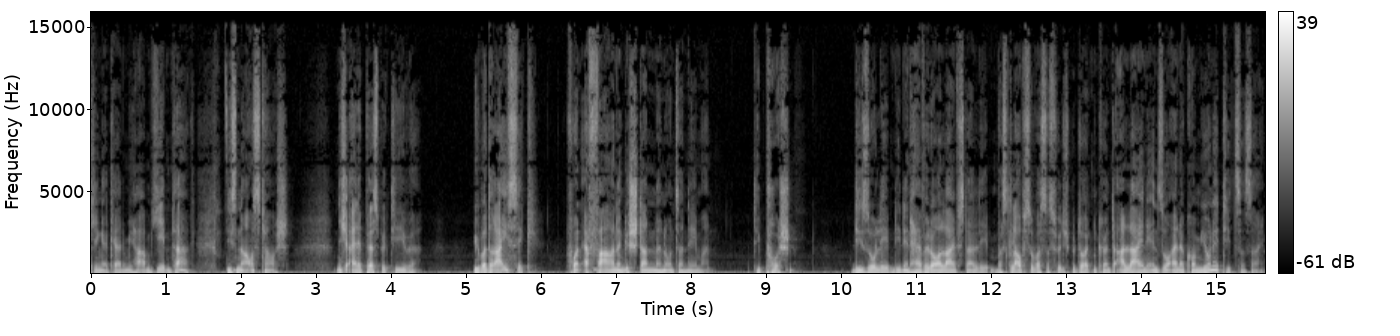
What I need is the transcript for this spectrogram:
King Academy haben, jeden Tag. Diesen Austausch. Nicht eine Perspektive. Über 30 von erfahrenen, gestandenen Unternehmern, die pushen die so leben, die den Have It All Lifestyle leben. Was glaubst du, was das für dich bedeuten könnte, alleine in so einer Community zu sein?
